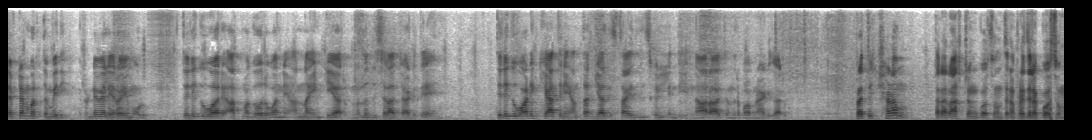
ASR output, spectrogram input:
సెప్టెంబర్ తొమ్మిది రెండు వేల ఇరవై మూడు. తెలుగువారి ఆత్మగౌరవాన్ని అన్న ఎన్టీఆర్ నలు దిశలా చాటితే తెలుగువాడి ఖ్యాతిని అంతర్జాతీయ స్థాయి తీసుకెళ్ళింది నారా చంద్రబాబు నాయుడు గారు. ప్రతి క్షణం తన రాష్ట్రం కోసం తన ప్రజల కోసం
